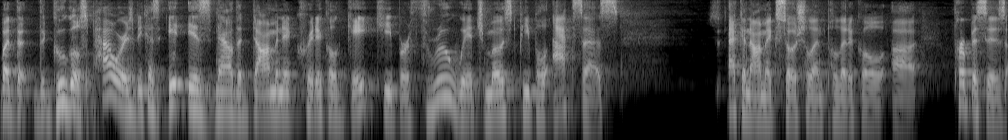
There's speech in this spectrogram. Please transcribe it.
But the, the Google's power is because it is now the dominant critical gatekeeper through which most people access economic, social, and political uh, purposes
